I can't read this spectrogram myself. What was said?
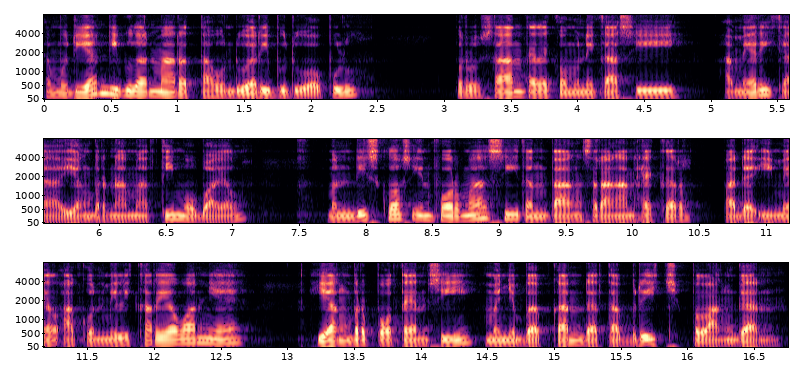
Kemudian di bulan Maret tahun 2020, perusahaan telekomunikasi Amerika yang bernama T-Mobile mendisklose informasi tentang serangan hacker pada email akun milik karyawannya yang berpotensi menyebabkan data breach pelanggan.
